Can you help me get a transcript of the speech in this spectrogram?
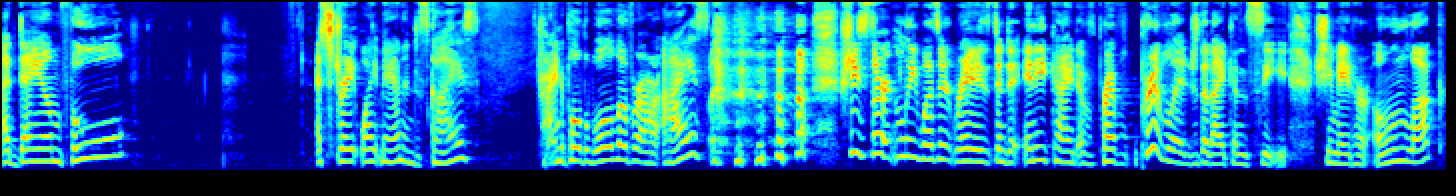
A damn fool? A straight white man in disguise? trying to pull the wool over our eyes? she certainly wasn't raised into any kind of privilege that I can see. She made her own luck,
